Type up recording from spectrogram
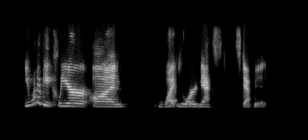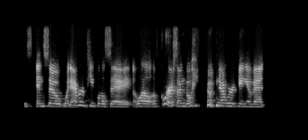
you want to be clear on what your next step is. And so whenever people say, well, of course I'm going to a networking event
